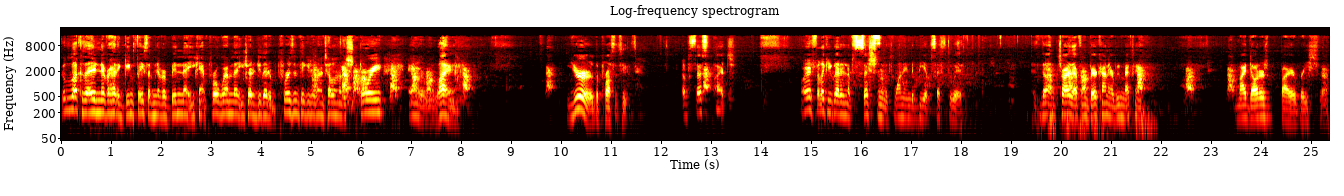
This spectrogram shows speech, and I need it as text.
Good luck, because I never had a gang face. I've never been that. You can't program that. You try to do that in prison, thinking you're going to tell another story, you're lying. You're the prostitute. Obsessed much? Or I feel like you got an obsession with wanting to be obsessed with. Don't try that from Bexar County or be Mexican. My daughter's biracial.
